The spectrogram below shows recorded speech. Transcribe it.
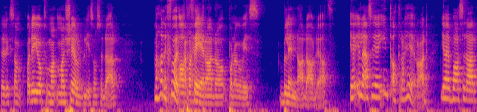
Det är liksom, och det är ju också man, man själv blir så sådär Men han är för perfekt. och på något vis bländad av det. Att, Jag, eller, alltså jag är inte attraherad. Jag är bara sådär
